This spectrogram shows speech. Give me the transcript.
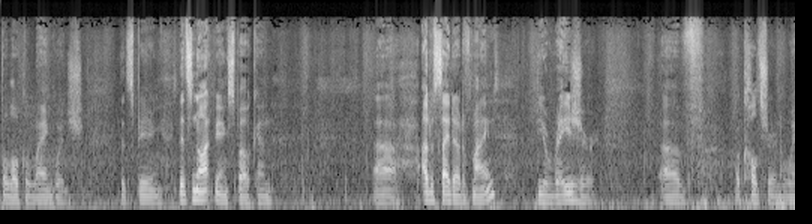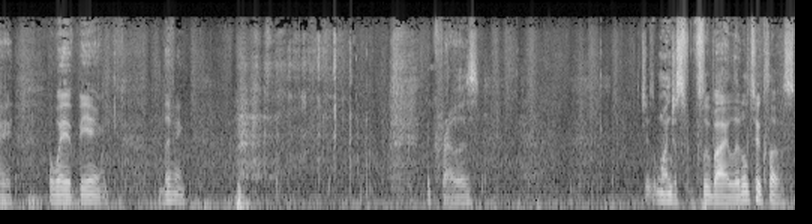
the local language that's being that's not being spoken uh, out of sight out of mind the erasure of a culture and a way a way of being living the crows just one just flew by a little too close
